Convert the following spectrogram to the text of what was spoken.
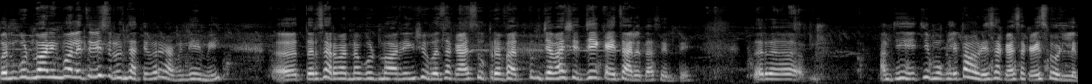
पण गुड मॉर्निंग बोलायचं विसरून जाते बरं का मी नेहमी. तर सर्वांना गुड मॉर्निंग शुभ सकाळ सुप्रभात तुमच्या भाषेत जे काही चालत असेल ते. तर आमचे हे चिमुकले पाहुणे सकाळी सकाळी सोडलेत.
